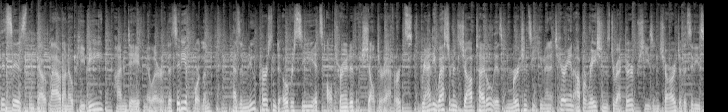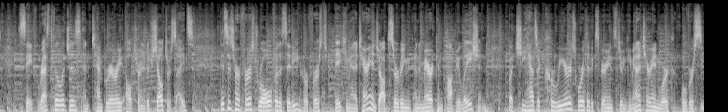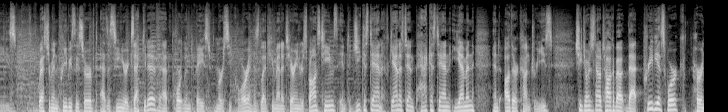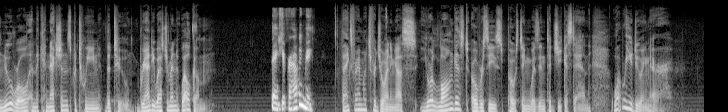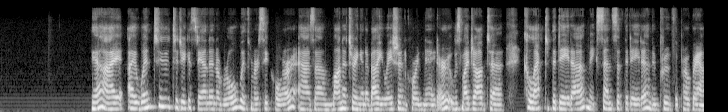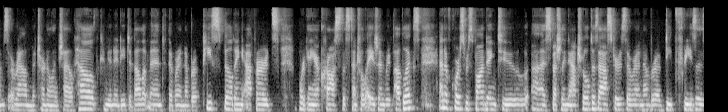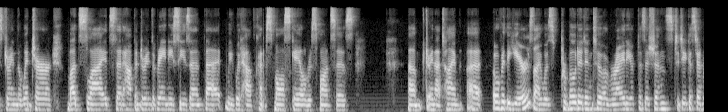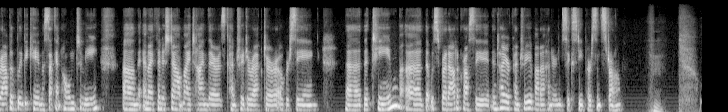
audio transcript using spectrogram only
This is Think Out Loud on OPB. I'm Dave Miller. The City of Portland has a new person to oversee its alternative shelter efforts. Brandy Westerman's job title is Emergency Humanitarian Operations Director. She's in charge of the city's safe rest villages and temporary alternative shelter sites. This is her first role for the city, her first big humanitarian job serving an American population, but she has a career's worth of experience doing humanitarian work overseas. Westerman previously served as a senior executive at Portland based Mercy Corps and has led humanitarian response teams in Tajikistan, Afghanistan, Pakistan, Yemen, and other countries. She joins us now to talk about that previous work, her new role, and the connections between the two. Brandy Westerman, welcome. Thank you for having me. Thanks very much for joining us. Your longest overseas posting was in Tajikistan. What were you doing there? Yeah, I, I went to Tajikistan in a role with Mercy Corps as a monitoring and evaluation coordinator. It was my job to collect the data, make sense of the data, and improve the programs around maternal and child health, community development. There were a number of peace building efforts working across the Central Asian republics. And of course, responding to uh, especially natural disasters. There were a number of deep freezes during the winter, mudslides that happened during the rainy season that we would have kind of small scale responses um, during that time. Uh, over the years, I was promoted into a variety of positions. Tajikistan rapidly became a second home to me. Um, and I finished out my time there as country director, overseeing uh, the team uh, that was spread out across the entire country, about 160 persons strong. Hmm.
